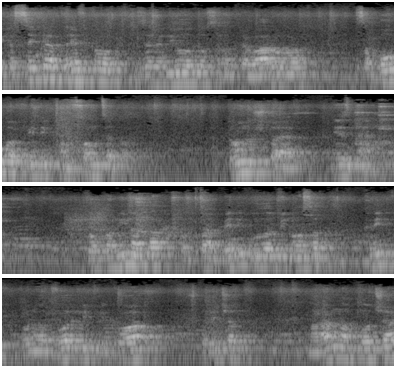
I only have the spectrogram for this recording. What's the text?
дека секоја тревка од зеленилото се натреварува за поубав видик кон сонцето, друго што е незнае. До планината, од која бели гулаби носат крип, во неотворени прикоа, што ричат на рамна плоча,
